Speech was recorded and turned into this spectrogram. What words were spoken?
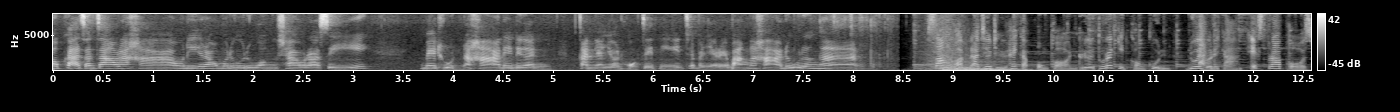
พบกับอาจารย์เจ้านะคะ วันนี้เรามาดูดวงชาวราศีเมถุนนะคะ ในเดือนกันยายน67นี้จะเป็นอย่างไรบ้างนะคะ ดูเรื่องงาน สร้างความน่าเชื่อถือให้กับองค์กรหรือธุรกิจของคุณด้วยบริการ Extra Post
